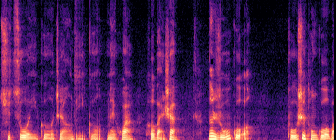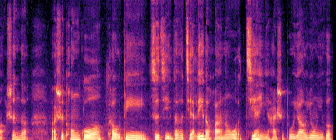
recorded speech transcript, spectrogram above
去做一个这样的一个美化和完善。那如果不是通过网申的，而是通过投递自己的简历的话，那我建议还是不要用一个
